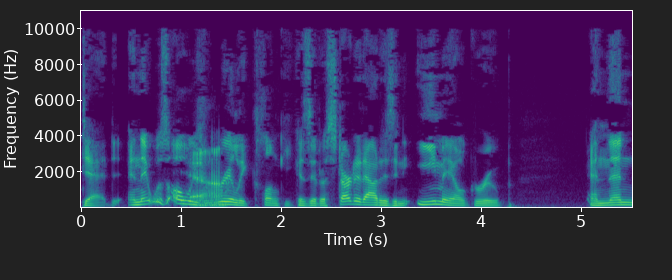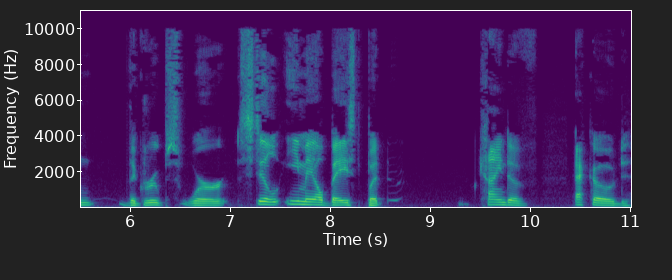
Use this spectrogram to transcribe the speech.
dead. And it was always Yeah. really clunky because it started out as an email group and then the groups were still email based, but kind of echoed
